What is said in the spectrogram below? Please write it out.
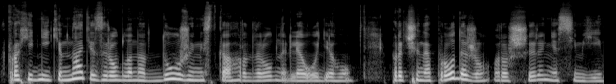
В прохідній кімнаті зроблена дуже містка гардеробна для одягу. Причина продажу розширення сім'ї.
